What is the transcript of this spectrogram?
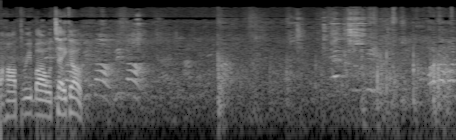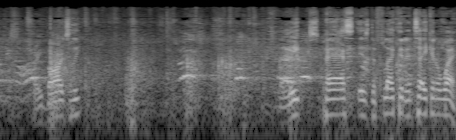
Omaha three ball will take over. Trey Bardsley. Malik's pass is deflected and taken away.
